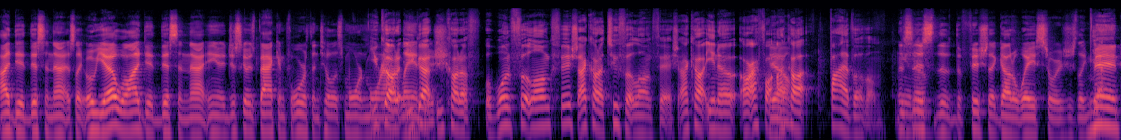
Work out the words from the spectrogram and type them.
I did this and that. It's like, oh yeah, well I did this and that. And it just goes back and forth until it's more and more you caught outlandish. You got you caught a, a one foot long fish. I caught a two foot long fish. I caught you know, or I, fought, I caught five of them. Know? just the the fish that got away story. It's just like, Yeah. man,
